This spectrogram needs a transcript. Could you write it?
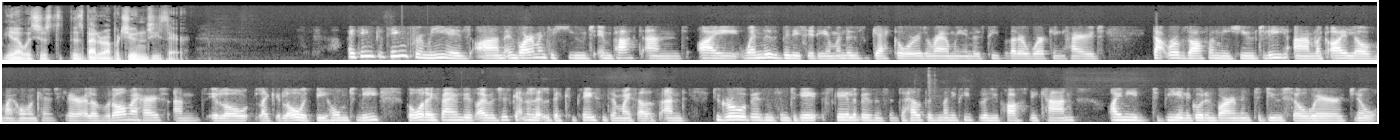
you know it's just there's better opportunities there? I think the thing for me is um, environment's a huge impact, and I when there's a busy city and when there's get goers around me and there's people that are working hard, that rubs off on me hugely. Um, like I love my home in County Clare, I love it with all my heart, and it'll like it'll always be home to me. But what I found is I was just getting a little bit complacent in myself, and to grow a business and to get, scale a business and to help as many people as you possibly can, I need to be in a good environment to do so, where you know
